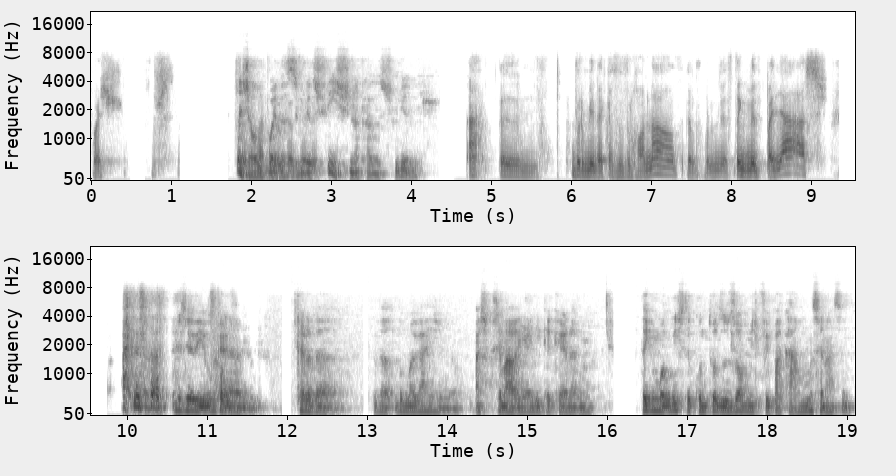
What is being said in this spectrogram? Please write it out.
Foste. Mas já houve talvez segredos fixos na casa dos segredos. Ah, hum, dormir na casa do Ronaldo. Eu lembro-me desse. Tenho medo de palhaços. Mas havia um que era, que era da, da, de uma gaja, meu. Acho que se chamava Erika, que era. Tenho uma lista com todos os homens que fui para cá, uma cena assim.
